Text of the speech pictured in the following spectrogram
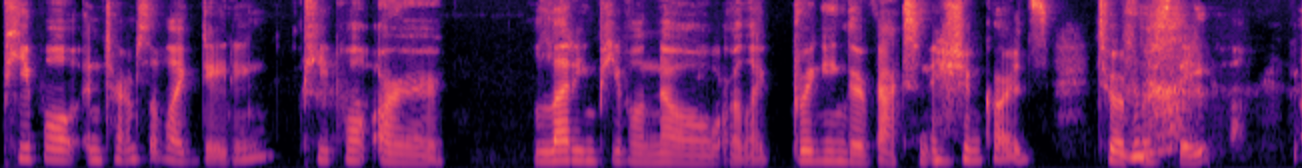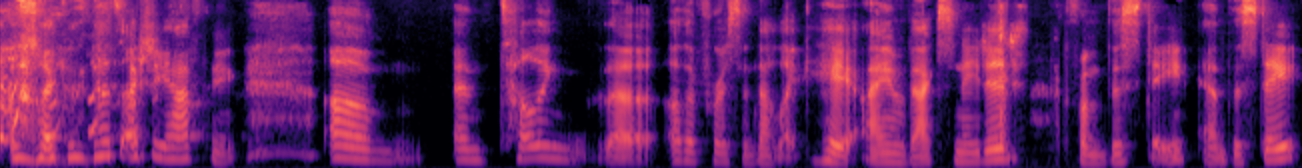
people, in terms of like dating, people are letting people know or like bringing their vaccination cards to a first date. like that's actually happening. Um, and telling the other person that like hey i am vaccinated from this date and this date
